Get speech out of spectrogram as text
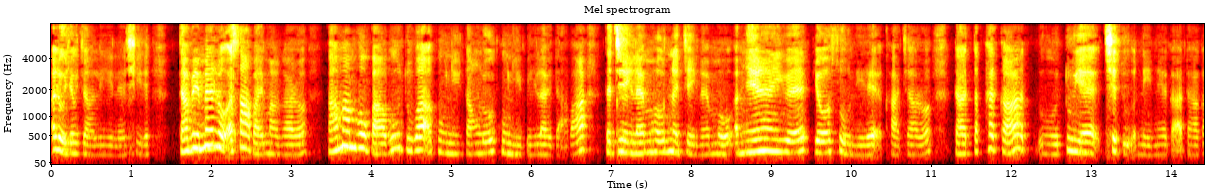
အဲ့လိုယောက်ျားလေးတွေလည်းရှိတယ်ဒါပေမဲ့လို့အစပိုင်းမှာကတော့ ဘာမှမဟုတ်ပါဘူးသူကအကူကြီးတောင်းလို့ကူညီပေးလိုက်တာပါတစ်ကြိမ်လည်းမဟုတ်နှစ်ကြိမ်လည်းမဟုတ်အမြဲတမ်းရွယ်ပြောဆိုနေတဲ့အခါကျတော့ဒါတစ်ဖက်ကဟိုသူ့ရဲ့ချစ်သူအနေနဲ့ကဒါက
